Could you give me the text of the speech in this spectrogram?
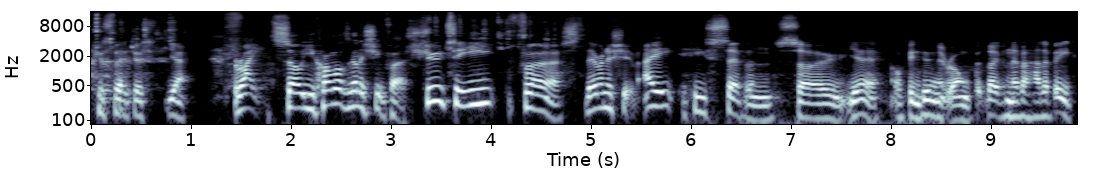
because they're just yeah. Right, so your Cromwell's going to shoot first. Shooty first. They're in a ship of eight. He's seven. So yeah, I've been doing it wrong, but they've never had a bead.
